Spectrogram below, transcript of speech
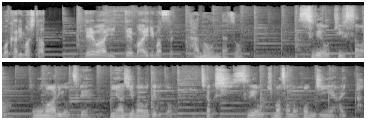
わかりました。では行って参ります。頼んだぞ。末沖房は友回りを連れ、宮島を出ると、着手末沖正の本陣へ入った。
